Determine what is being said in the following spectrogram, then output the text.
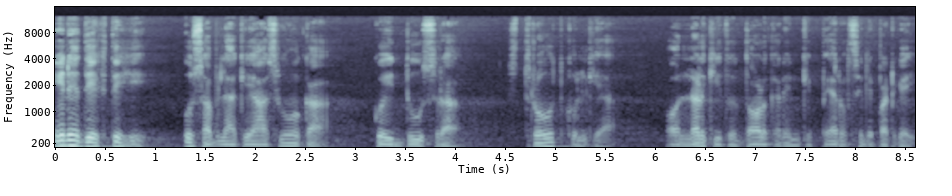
इन्हें देखते ही उस अबला के आंसुओं का कोई दूसरा स्रोत खुल गया और लड़की तो दौड़कर इनके पैरों से लिपट गई।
